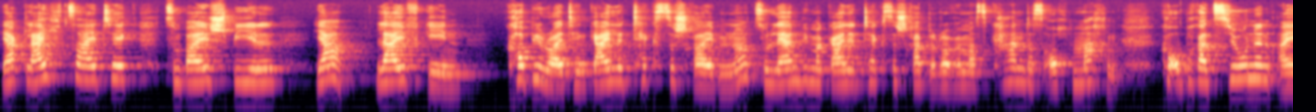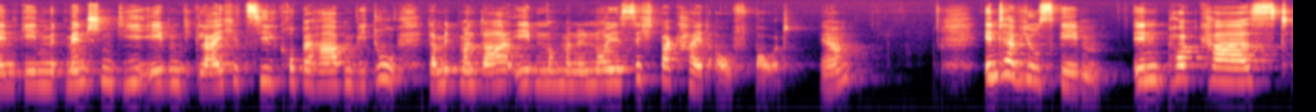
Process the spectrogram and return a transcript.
Ja, gleichzeitig zum Beispiel, ja, live gehen, Copywriting, geile Texte schreiben, ne? zu lernen, wie man geile Texte schreibt oder wenn man es kann, das auch machen. Kooperationen eingehen mit Menschen, die eben die gleiche Zielgruppe haben wie du, damit man da eben nochmal eine neue Sichtbarkeit aufbaut. Ja? Interviews geben in Podcast,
